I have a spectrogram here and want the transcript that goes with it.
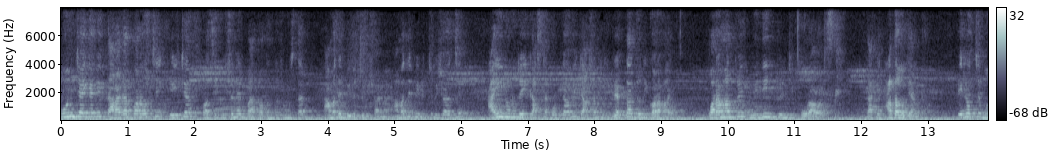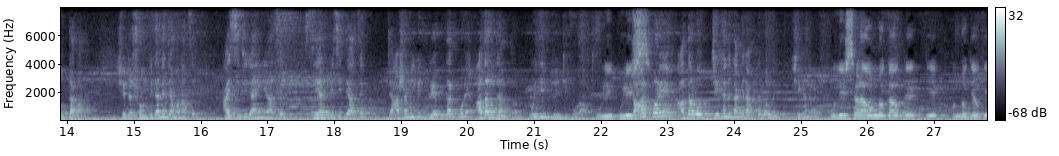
কোন জায়গাকে কারাগার করা হচ্ছে, এইটা প্রসিকিউশনের বা তদন্ত সংস্থার আমাদের বিবেচ্য বিষয় নয়। আমাদের বিবেচ্য বিষয় হচ্ছে, আইন অনুযায়ী কাজটা করতে হবে, যে আসামিকে গ্রেপ্তার যদি করা হয় করা মাত্রই উইদিন টোয়েন্টি ফোর আওয়ার্স তাকে আদালতে আনতে হবে। এটা হচ্ছে মুদ্রা কথা। সেটা সংবিধানে যেমন আছে আইসিটির আইনে আছে সিআরপিসিতে আছে যে আসামিকে গ্রেপ্তার করে আদালতে আনতে হবে উইদিন টোয়েন্টি ফোর আওয়ার্স পুলি- পুলিশ তারপরে আদালত যেখানে তাকে রাখতে বলবে সেখানে রাখবে। পুলিশ ছাড়া অন্য কাউকে অন্য কেউ কি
